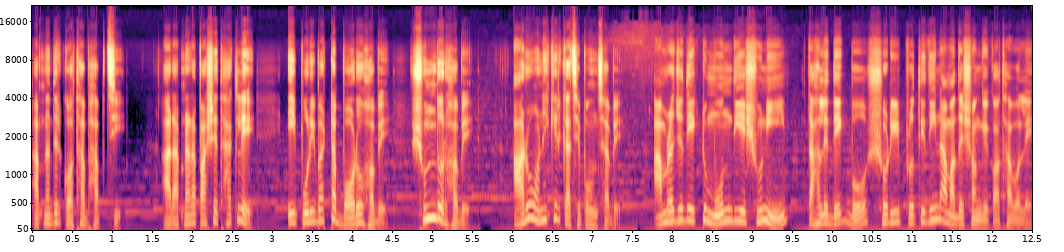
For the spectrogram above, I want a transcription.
আপনাদের কথা ভাবছি। আর আপনারা পাশে থাকলে এই পরিবারটা বড় হবে, সুন্দর হবে। আরও অনেকের কাছে পৌঁছাবে। আমরা যদি একটু মন দিয়ে শুনি, তাহলে দেখব শরীর প্রতিদিন আমাদের সঙ্গে কথা বলে।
